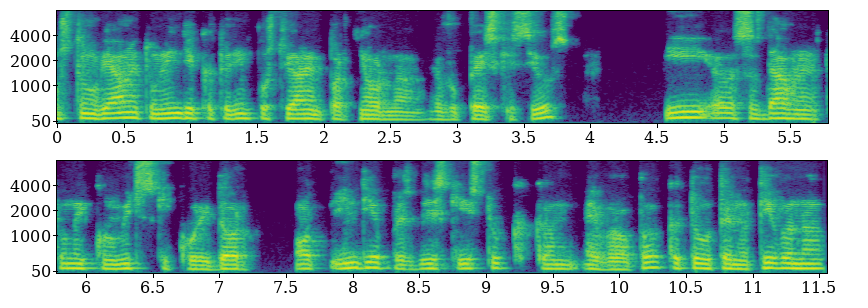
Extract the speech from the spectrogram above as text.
установяването на Индия като един постоянен партньор на Европейския съюз и а, създаването на економически коридор от Индия през Близкия изток към Европа, като альтернатива на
